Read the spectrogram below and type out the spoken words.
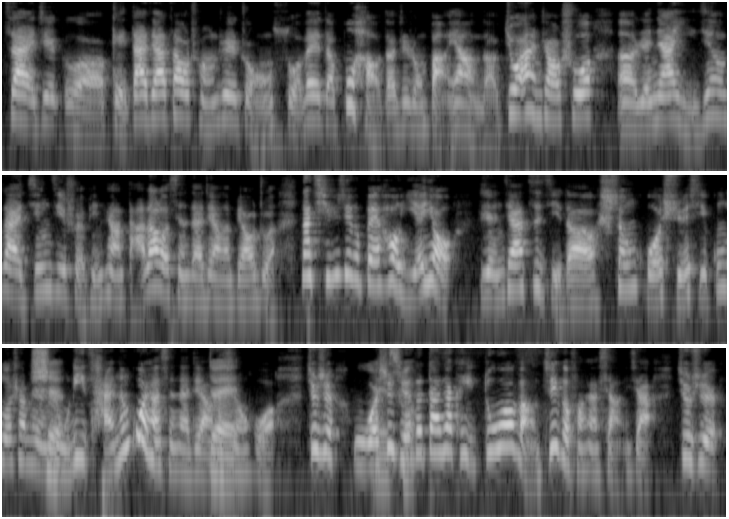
在这个给大家造成这种所谓的不好的这种榜样的，就按照说，呃，人家已经在经济水平上达到了现在这样的标准，那其实这个背后也有。人家自己的生活、学习、工作上面的努力，才能过上现在这样的生活。就是我是觉得大家可以多往这个方向想一下，就是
